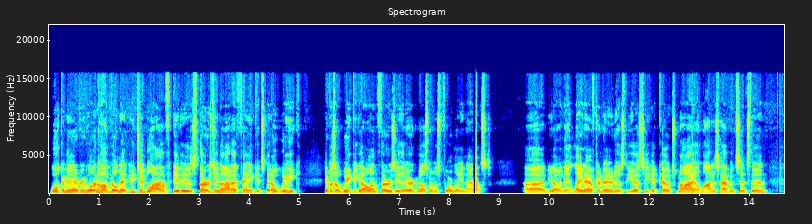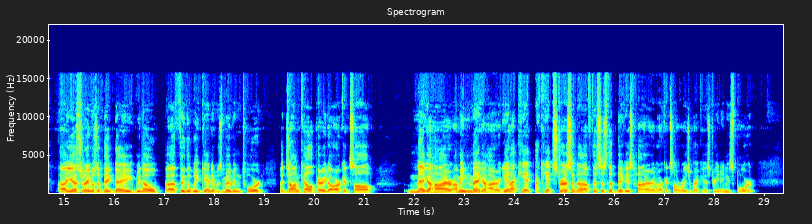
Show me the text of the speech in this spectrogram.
Welcome in, everyone. Hogville Net YouTube Live. It is Thursday night, I think. It's been a week. It was a week ago on Thursday that Eric Musselman was formally announced, uh, you know, in the late afternoon as the USC head coach. My, a lot has happened since then. Uh, yesterday was a big day. We know uh, through the weekend it was moving toward a John Calipari to Arkansas. Mega hire. I mean, mega hire. Again, I can't I can't stress enough. This is the biggest hire in Arkansas Razorback history in any sport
